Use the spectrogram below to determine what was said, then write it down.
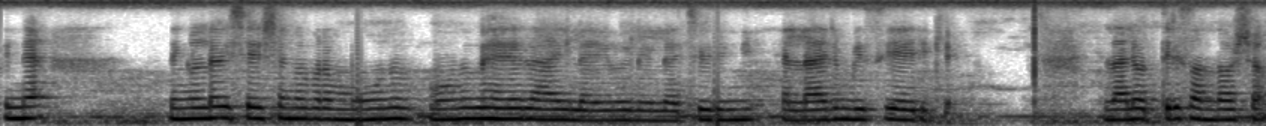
പിന്നെ നിങ്ങളുടെ വിശേഷങ്ങൾ പറ മൂന്ന് മൂന്ന് പേരായി ലൈവിലില്ല ചുരുങ്ങി. എല്ലാവരും ബിസി ആയിരിക്കും. എന്നാലും ഒത്തിരി സന്തോഷം.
